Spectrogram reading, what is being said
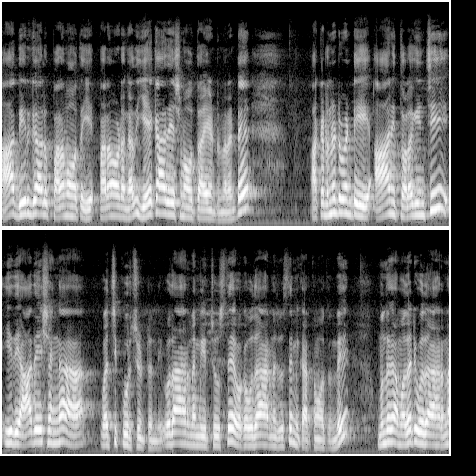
ఆ దీర్ఘాలు పరమవుతాయి పరమవడం కాదు ఏకాదేశం అవుతాయి అంటున్నారు. అంటే అక్కడ ఉన్నటువంటి ఆని తొలగించి ఇది ఆదేశంగా వచ్చి కూర్చుంటుంది. ఉదాహరణ మీరు చూస్తే ఒక ఉదాహరణ చూస్తే మీకు అర్థమవుతుంది. ముందుగా మొదటి ఉదాహరణ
